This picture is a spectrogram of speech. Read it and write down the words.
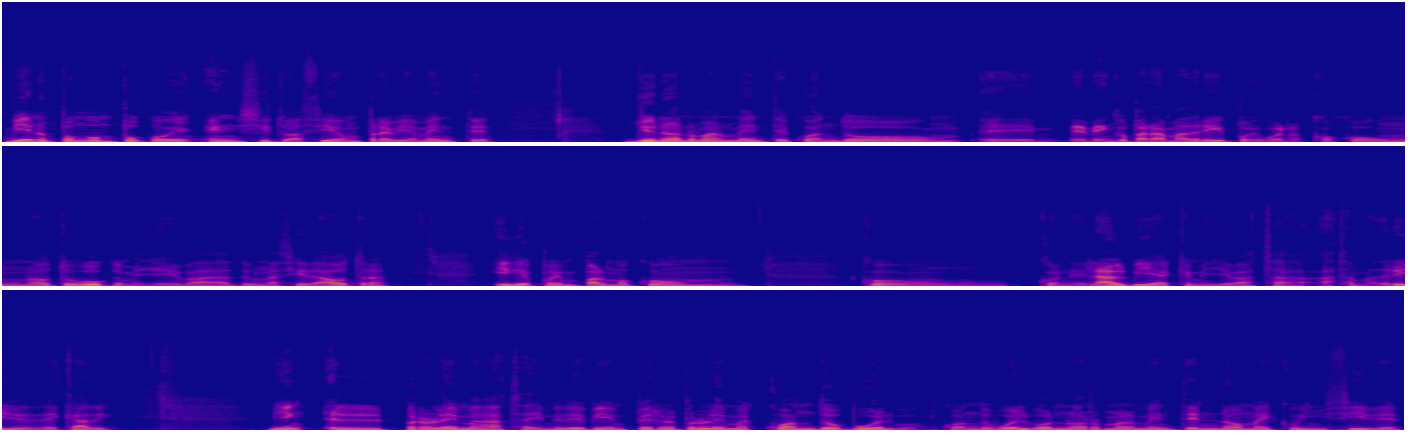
Bien, os pongo un poco en, situación previamente. Yo normalmente cuando eh, me vengo para Madrid, pues bueno, cojo un autobús que me lleva de una ciudad a otra y después empalmo con, con, el Albia que me lleva hasta, hasta Madrid, desde Cádiz. Bien, el problema, hasta ahí me dio bien, pero el problema es cuando vuelvo. Cuando vuelvo normalmente no me coincide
